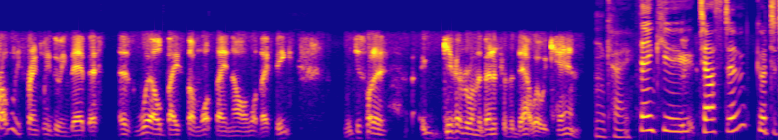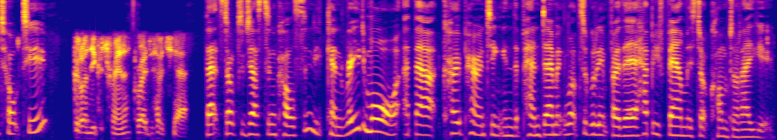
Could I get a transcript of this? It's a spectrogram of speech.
probably, frankly, doing their best as well based on what they know and what they think. We just want to give everyone the benefit of the doubt where we can. Okay. Thank you, Justin. Good to talk to you. Good on you, Katrina. Great to have a chat. That's Dr. Justin Coulson. You can read more about co parenting in the pandemic. Lots of good info there. Happyfamilies.com.au.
